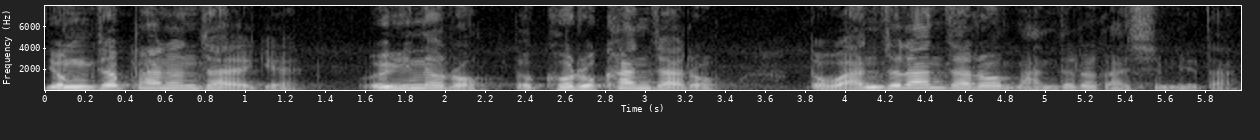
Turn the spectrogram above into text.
영접하는 자에게 의인으로 또 거룩한 자로 또 완전한 자로 만들어 가십니다.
